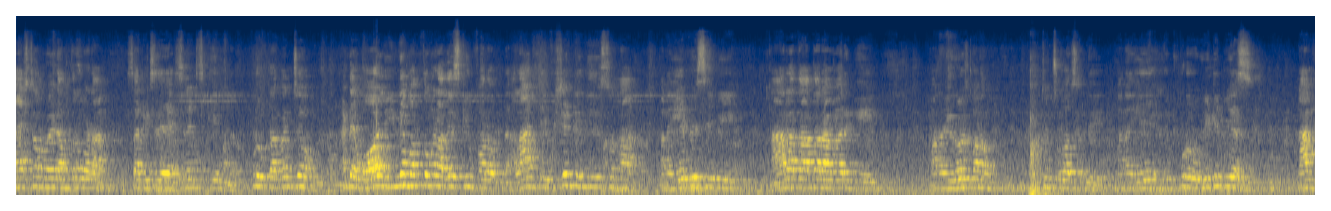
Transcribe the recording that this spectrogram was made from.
నేషనల్ వైడ్ అందరూ కూడా సార్ ఇట్స్ ఎక్సలెంట్ స్కీమ్ అని ఇప్పుడు ప్రపంచం అంటే వరల్డ్ ఇండియా మొత్తం కూడా అదే స్కీమ్ ఫాలో అవుతుంది. అలాంటి ఎఫిషియెంట్ ఇంజనీర్స్ ఉన్న మన ఏపీసీబీ నారా తాతారావు గారికి మనం ఈరోజు మనం గుర్తుంచుకోవాల్సింది మన ఏ ఇప్పుడు వీటీపీఎస్ నాకు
